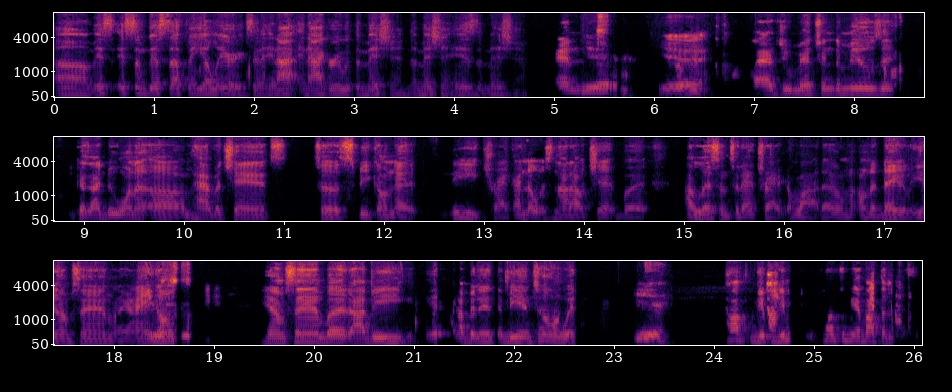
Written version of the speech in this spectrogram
um, it's it's some good stuff in your lyrics, and, and I and I agree with the mission. The mission is the mission. And yeah, yeah. I'm glad you mentioned the music because I do want to um, have a chance to speak on that need track. I know it's not out yet, but I listen to that track a lot on, on the daily. You know what I'm saying? Like I ain't gonna, you know what I'm saying? But I be I've been in, be in tune with. It. Yeah. Talk give, give me talk to me about the message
